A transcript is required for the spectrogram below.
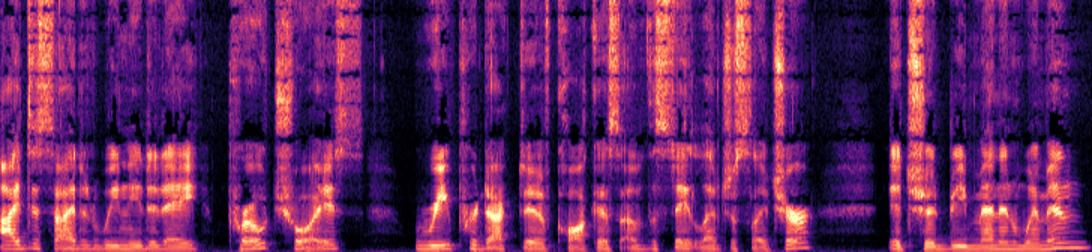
I decided we needed a pro choice reproductive caucus of the state legislature it should be men and women.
